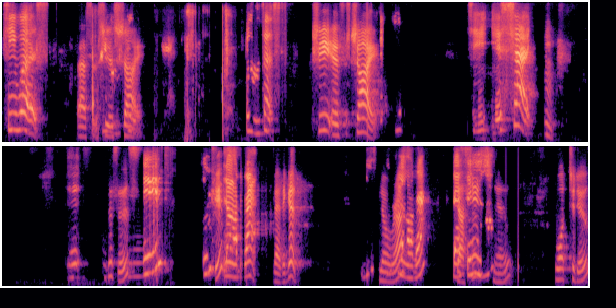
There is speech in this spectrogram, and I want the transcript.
She wears Glasses. She is shy. glasses. She is shy. She is shy. Hmm. This is This is Is? Laura. very good. This Laura Laura doesn't doesn't know what to do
